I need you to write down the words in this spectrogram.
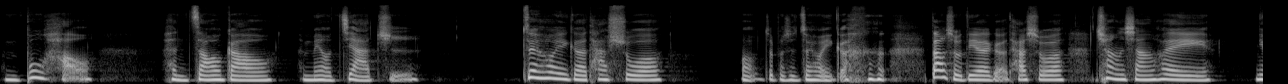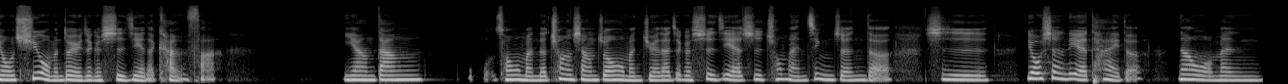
很不好、很糟糕、很没有价值。最后一个，他说：“哦，这不是最后一个，倒数第二个。”他说：“创伤会扭曲我们对于这个世界的看法。一样，当从我们的创伤中，我们觉得这个世界是充满竞争的，是。”优胜劣汰的，那我们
